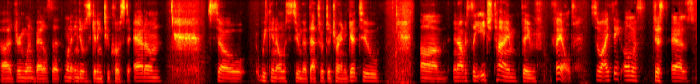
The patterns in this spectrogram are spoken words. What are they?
uh, during one of the battles that one of the angels was getting too close to Adam. So we can almost assume that that's what they're trying to get to. Um, and obviously, each time they've failed. So I think almost just as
